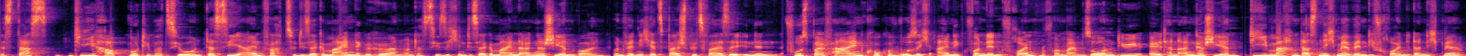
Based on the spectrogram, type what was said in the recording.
ist das die Hauptmotivation, dass sie einfach zu dieser Gemeinde gehören und dass sie sich in dieser Gemeinde engagieren wollen. Und wenn ich jetzt beispielsweise in den Fußballverein gucke, wo sich einige von den Freunden von meinem Sohn, die Eltern engagieren, die machen das nicht mehr, wenn die Freunde dann nicht mehr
